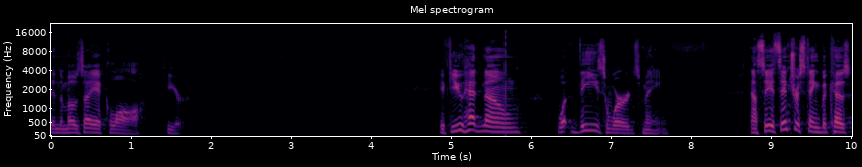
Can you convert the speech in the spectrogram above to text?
than the Mosaic law here. If you had known what these words mean. Now, see, it's interesting because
